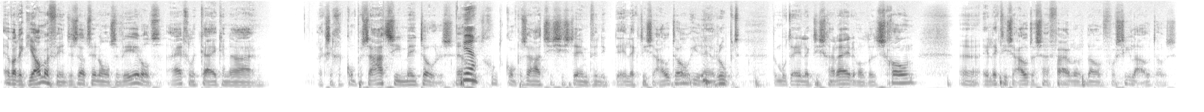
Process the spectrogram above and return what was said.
en wat ik jammer vind, is dat we in onze wereld eigenlijk kijken naar ik zeggen, compensatiemethodes. Hè. Goed, goed compensatiesysteem vind ik de elektrische auto. Iedereen roept, we moeten elektrisch gaan rijden, want het is schoon. Uh, elektrische auto's zijn vuiler dan fossiele auto's.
